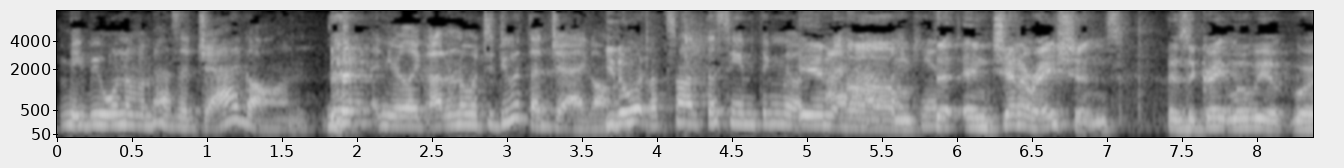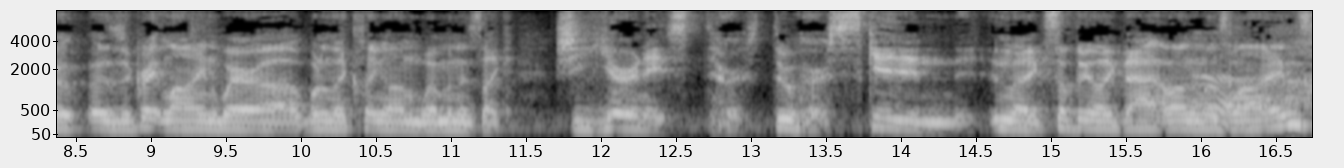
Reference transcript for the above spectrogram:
maybe one of them has a jag on, and you're like, I don't know what to do with that jag on. You know what? That's not the same thing that in I have. um I can't. the, in Generations, there's a great movie where there's a great line where uh, one of the Klingon women is like she urinates her, through her skin and like something like that along those lines,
